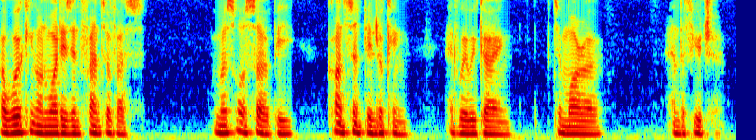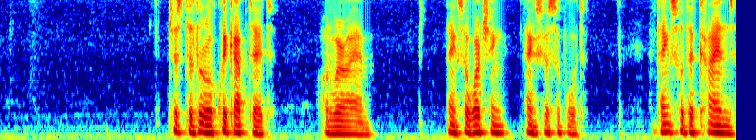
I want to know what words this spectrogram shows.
By working on what is in front of us, we must also be constantly looking at where we're going tomorrow and the future. Just a little quick update on where I am. Thanks for watching. Thanks for your support. Thanks for the kind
